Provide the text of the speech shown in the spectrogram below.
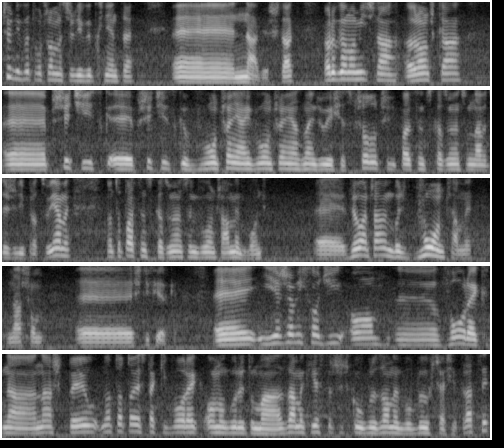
Czyli wytłoczone, czyli wypchnięte e, na wierzch, tak? Ergonomiczna rączka, przycisk, przycisk włączenia i wyłączenia znajduje się z przodu, czyli palcem wskazującym, nawet jeżeli pracujemy, no to palcem wskazującym wyłączamy bądź wyłączamy bądź włączamy naszą szlifierkę. E, Jeżeli chodzi o e, worek na nasz pył, no to to jest taki worek, on u góry tu ma zamek, jest troszeczkę ubrudzony, bo był w czasie pracy.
